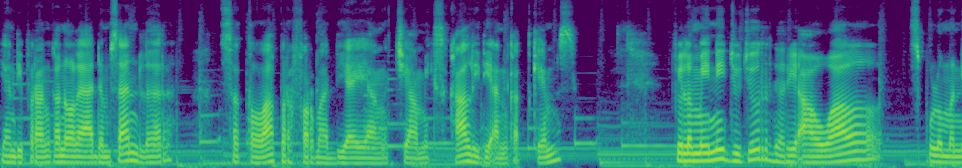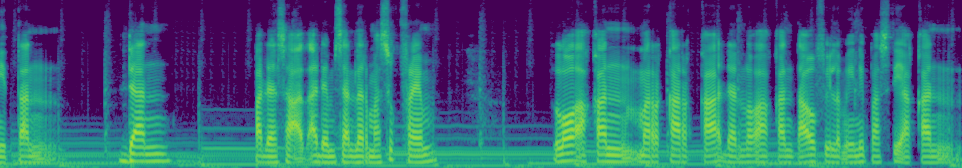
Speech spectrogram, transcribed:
yang diperankan oleh Adam Sandler setelah performa dia yang ciamik sekali di Uncut Games. Film ini jujur dari awal 10 menitan dan pada saat Adam Sandler masuk frame lo akan mereka-reka dan lo akan tahu film ini pasti akan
